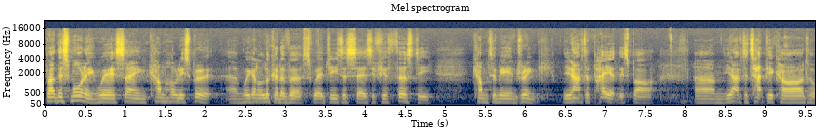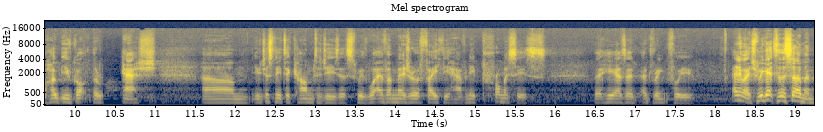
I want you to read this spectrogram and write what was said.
but this morning, we're saying, Come, Holy Spirit. And we're going to look at a verse where Jesus says, If you're thirsty, come to me and drink. You don't have to pay at this bar. Um, you don't have to tap your card or hope you've got the cash. Um, you just need to come to Jesus with whatever measure of faith you have, and He promises that He has a, a drink for you. Anyway, should we get to the sermon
